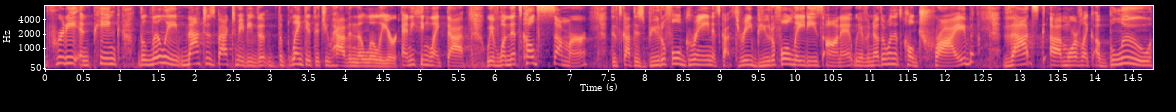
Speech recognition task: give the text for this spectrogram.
pretty and pink. The lily matches back to maybe the, the blanket that you have in the lily or anything like that. We have one that's called Summer that's got this beautiful green. It's got three beautiful ladies on it. We have another one that's called Tribe. That's uh, more of like a blue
